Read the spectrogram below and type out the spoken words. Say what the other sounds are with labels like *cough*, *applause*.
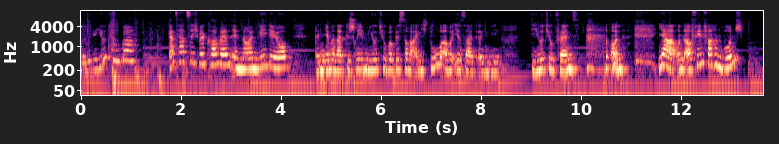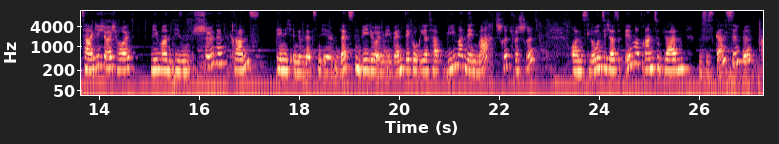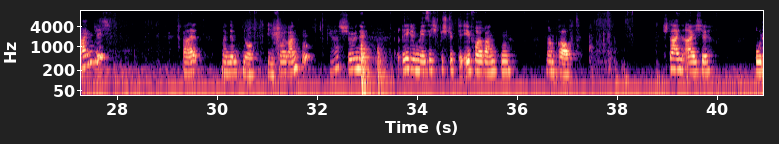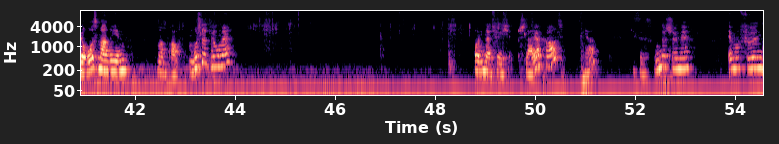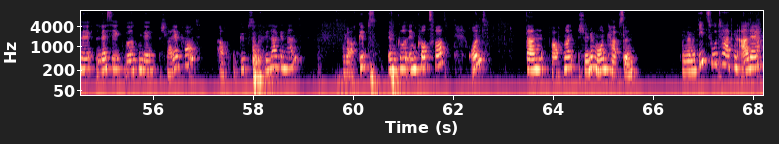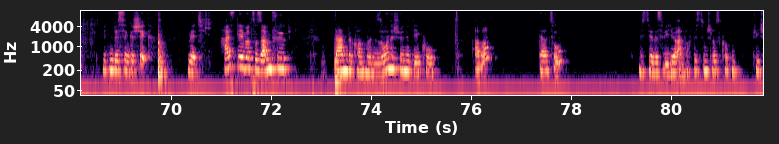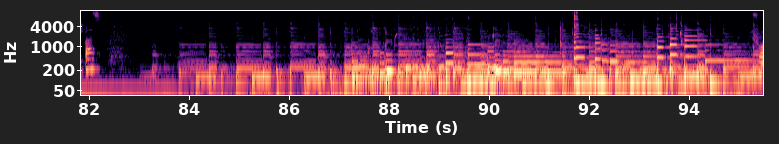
Hallo liebe YouTuber, ganz herzlich willkommen im neuen Video. Irgendjemand hat geschrieben, YouTuber bist doch eigentlich du, aber ihr seid irgendwie die YouTube-Fans. *laughs* Und ja, und auf vielfachen Wunsch zeige ich euch heute, wie man diesen schönen Kranz, den ich in dem letzten, im letzten Video im Event dekoriert habe, wie man den macht, Schritt für Schritt. Und es lohnt sich also immer dran zu bleiben. Und es ist ganz simpel eigentlich, weil man nimmt nur Efeuranken, ja, schöne, regelmäßig bestückte Efeuranken. Man braucht Steineiche oder Rosmarin. Man braucht Muschelblume. Und natürlich Schleierkraut. Ja, dieses wunderschöne, immer füllende, lässig wirkende Schleierkraut, auch Gypsophila genannt oder auch Gips im, in Kurzwort. Und dann braucht man schöne Mohnkapseln. Und wenn man die Zutaten alle mit ein bisschen Geschick, mit Heißkleber zusammenfügt, dann bekommt man so eine schöne Deko. Aber dazu müsst ihr das Video einfach bis zum Schluss gucken. Viel Spaß!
